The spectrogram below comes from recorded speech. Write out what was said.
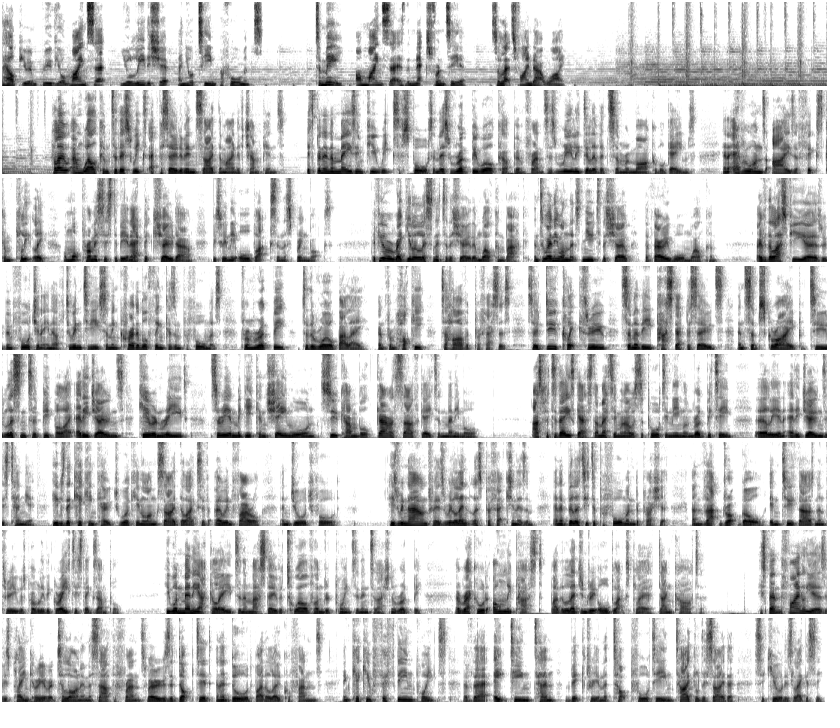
to help you improve your mindset, your leadership, and your team performance. To me, our mindset is the next frontier, so let's find out why. Hello, and welcome to this week's episode of Inside the Mind of Champions. It's been an amazing few weeks of sport, and this Rugby World Cup in France has really delivered some remarkable games and everyone's eyes are fixed completely on what promises to be an epic showdown between the All Blacks and the Springboks. If you're a regular listener to the show, then welcome back, and to anyone that's new to the show, a very warm welcome. Over the last few years, we've been fortunate enough to interview some incredible thinkers and performers from rugby to the Royal Ballet and from hockey to Harvard professors. So do click through some of the past episodes and subscribe to listen to people like Eddie Jones, Kieran Read, Sir Ian Shane Warne, Sue Campbell, Gareth Southgate, and many more. As for today's guest, I met him when I was supporting the England rugby team early in Eddie Jones's tenure. He was the kicking coach working alongside the likes of Owen Farrell and George Ford. He's renowned for his relentless perfectionism and ability to perform under pressure, and that drop goal in 2003 was probably the greatest example. He won many accolades and amassed over 1,200 points in international rugby, a record only passed by the legendary All Blacks player Dan Carter. He spent the final years of his playing career at Toulon in the south of France, where he was adopted and adored by the local fans and kicking 15 points of their 18-10 victory in the top 14 title decider secured his legacy.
